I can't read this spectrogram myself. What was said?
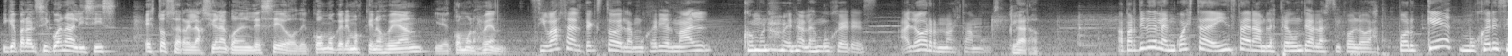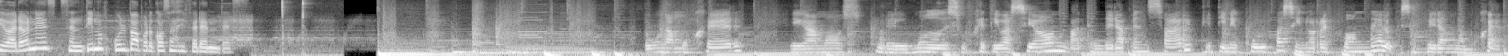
Y que para el psicoanálisis, esto se relaciona con el deseo de cómo queremos que nos vean y de cómo nos ven. Si vas al texto de la mujer y el mal, ¿cómo nos ven a las mujeres? Al horno estamos. Claro. A partir de la encuesta de Instagram les pregunté a las psicólogas, ¿por qué mujeres y varones sentimos culpa por cosas diferentes? Una mujer, digamos, por el modo de subjetivación, va a tender a pensar que tiene culpa si no responde a lo que se espera de una mujer.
